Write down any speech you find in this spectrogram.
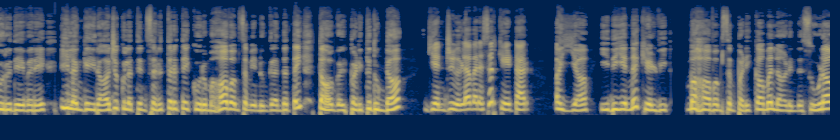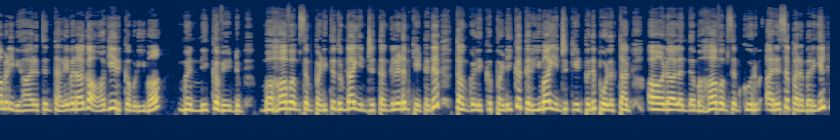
குருதேவரே இலங்கை ராஜகுலத்தின் சரித்திரத்தை கூறும் மகாவம்சம் என்னும் கிரந்தத்தை தாங்கள் படித்ததுண்டா? என்று இளவரசர் கேட்டார். ஐயா இது என்ன கேள்வி? மகாவம்சம் படிக்காமல் நான் இந்த சூடாமணி விஹாரத்தின் தலைவனாக ஆகியிருக்க முடியுமா? மன்னிக்க வேண்டும். மகாவம்சம் படித்ததுண்டா என்று தங்களிடம் கேட்டது தங்களுக்கு படிக்க தெரியுமா என்று கேட்பது போலத்தான். ஆனால் அந்த மகாவம்சம் கூறும் அரச பரம்பரையில்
